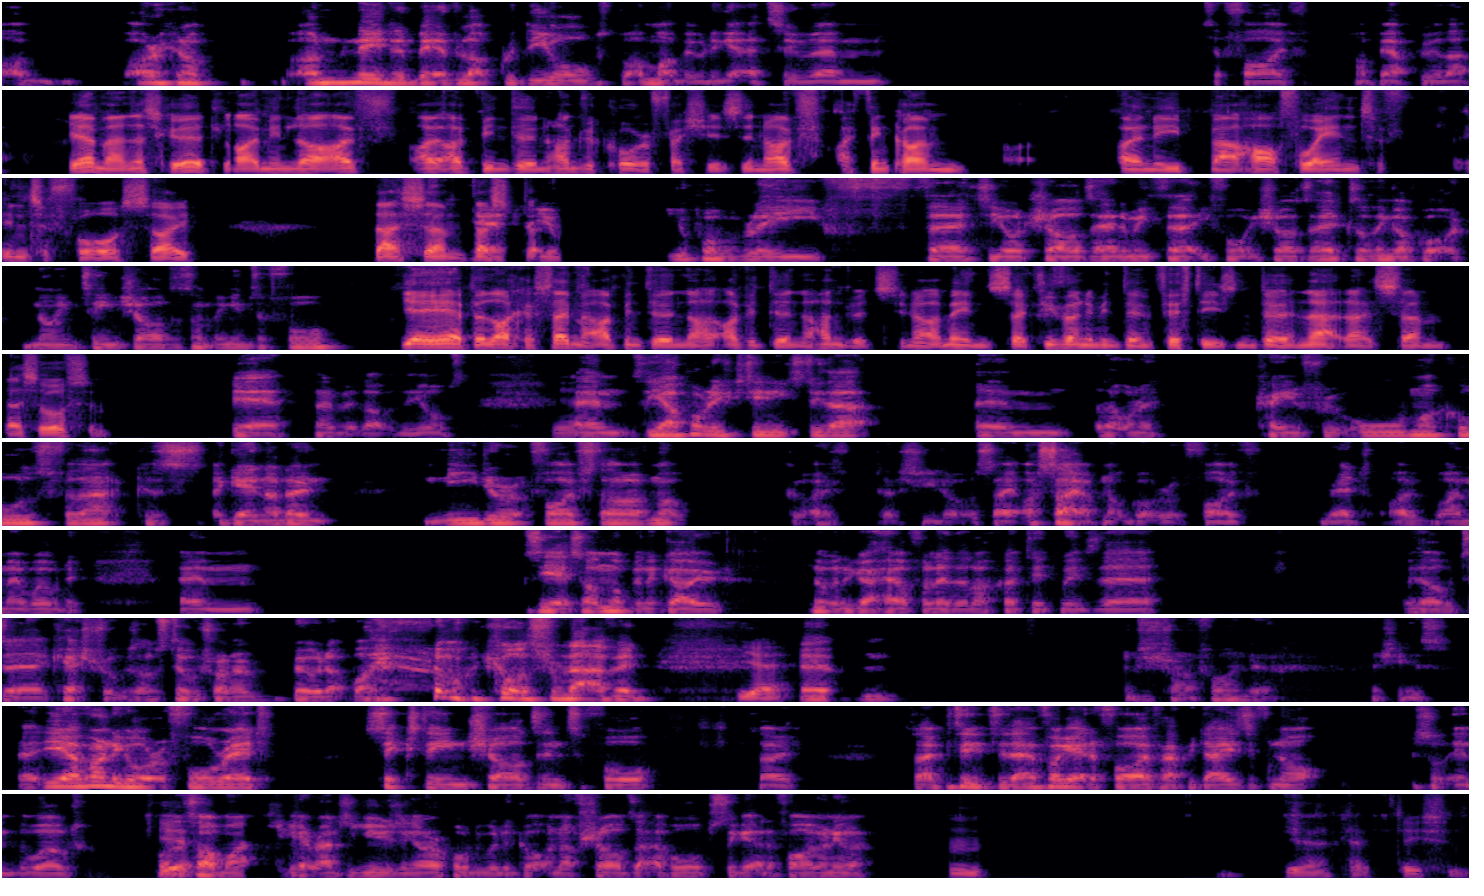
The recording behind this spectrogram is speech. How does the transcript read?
I, I reckon I, I need a bit of luck with the orbs, but I might be able to get her to um to five. I'll be happy with that. Yeah, man, that's good. Like, I mean, like I've I, I've been doing hundred core refreshes, and I've I think I'm only about halfway into into four. So that's um Yeah, that's so you're, you're probably 30 odd shards ahead of me, 30, 40 shards ahead, because I think I've got 19 shards or something into four. yeah, yeah. But like I say, man, I've been doing the I've been doing the hundreds. You know what I mean? So if you've only been doing fifties and doing that, that's um that's awesome. Yeah, a bit like with the orbs. Yeah. Um, so yeah, I'll probably continue to do that. Um, I don't want to cane through all my cores for that because again, I don't need her at five star. I've not got. I actually don't say. I say I've not got her at five red. I, I may well do. Um, so yeah, so I'm not going to go. Not going to go hell for leather like I did with uh, with old uh, Kestrel because I'm still trying to build up my my cores from that event. Yeah, Um, I'm just trying to find her. There she is. Uh, yeah, I've only got her at four red, 16 shards into four. So, so I continue to do that. If I get to five, happy days. If not, it's not the end of the world. By Yeah. the time I actually get around to using her, I probably would have got enough shards out of orbs to get to five anyway. yeah. Okay, decent.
